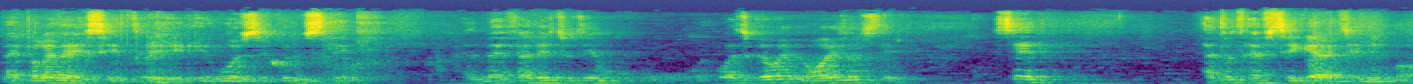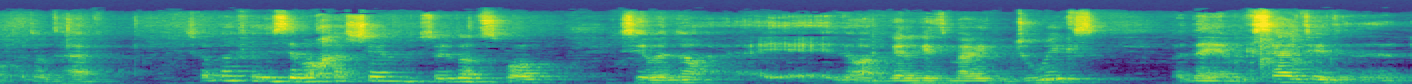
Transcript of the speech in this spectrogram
my brother he said he, he was he couldn't sleep, and my father told him, "What's going on? Why don't sleep?" He said, "I don't have cigarettes anymore. I don't have." So my father said, "Oh Hashem, so you don't smoke?" He said, "Well, no, I, no, I'm going to get married in two weeks, but I am excited. and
